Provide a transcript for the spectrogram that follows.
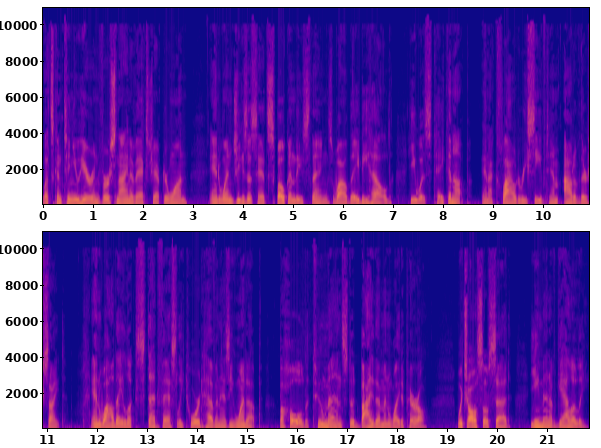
Let's continue here in verse 9 of Acts chapter 1 and when Jesus had spoken these things, while they beheld, he was taken up, and a cloud received him out of their sight. And while they looked steadfastly toward heaven as he went up, behold, two men stood by them in white apparel, which also said, Ye men of Galilee,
